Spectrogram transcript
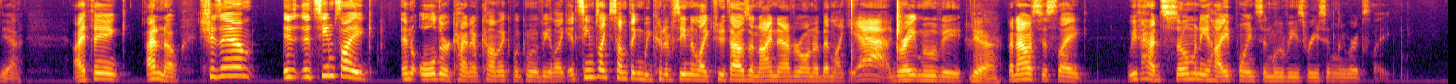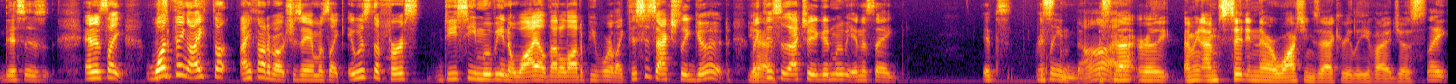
yeah. I think I don't know. Shazam. It, it seems like an older kind of comic book movie. Like it seems like something we could have seen in like 2009, and everyone would have been like, "Yeah, great movie." Yeah, But now it's just like we've had so many high points in movies recently where it's like this is and it's like one thing I thought I thought about Shazam was like it was the first DC movie in a while that a lot of people were like this is actually good. Like Yeah. this is actually a good movie and it's like it's It's really n- not. it's not really. I mean, I'm sitting there watching Zachary Levi just like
